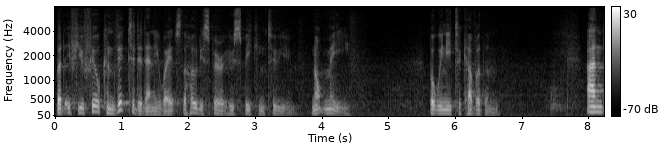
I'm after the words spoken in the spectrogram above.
but if you feel convicted in any way, it's the Holy Spirit who's speaking to you, not me. But we need to cover them. And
